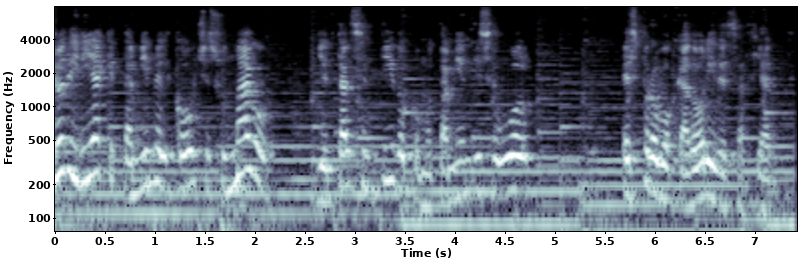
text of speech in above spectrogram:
Yo diría que también el coach es un mago, y en tal sentido, como también dice Wolf, es provocador y desafiante.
